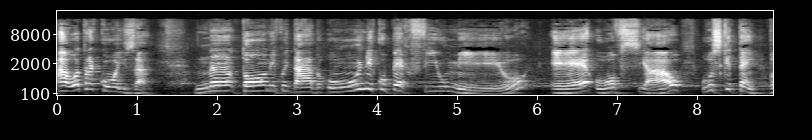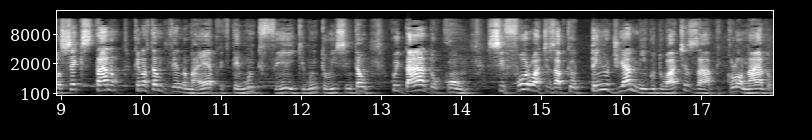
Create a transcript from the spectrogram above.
a outra coisa. Não, tome cuidado. O único perfil meu é o oficial, os que tem. Você que está no. Porque nós estamos vivendo uma época que tem muito fake, muito isso. Então, cuidado com. Se for o WhatsApp, porque eu tenho de amigo do WhatsApp clonado.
